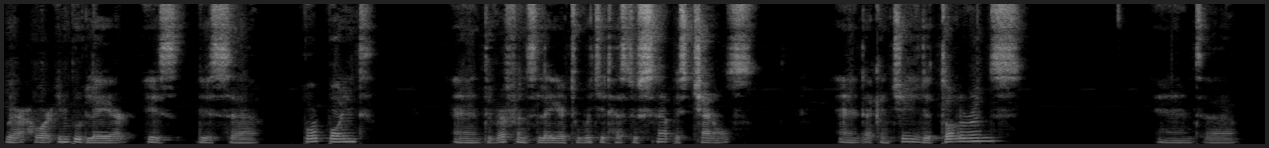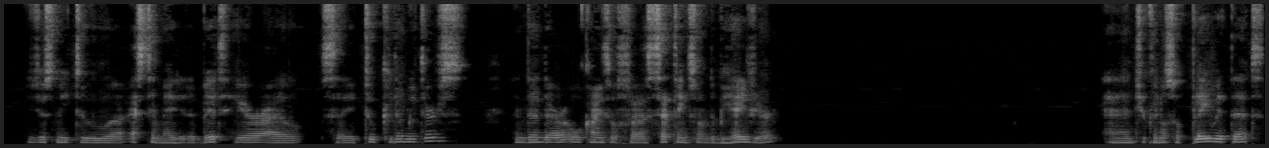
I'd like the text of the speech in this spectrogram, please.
where our input layer is this uh, pour point, and the reference layer to which it has to snap is channels. And I can change the tolerance, and uh, you just need to uh, estimate it a bit. Here I'll say 2 kilometers, and then there are all kinds of uh, settings on the behavior. And you can also play with that.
